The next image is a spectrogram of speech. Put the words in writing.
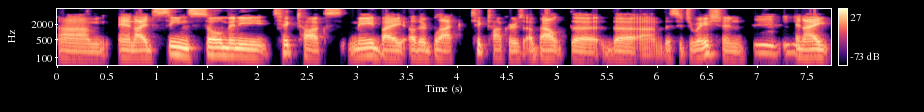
Um, and I'd seen so many TikToks made by other Black TikTokers about the the um, the situation, mm-hmm. and I,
